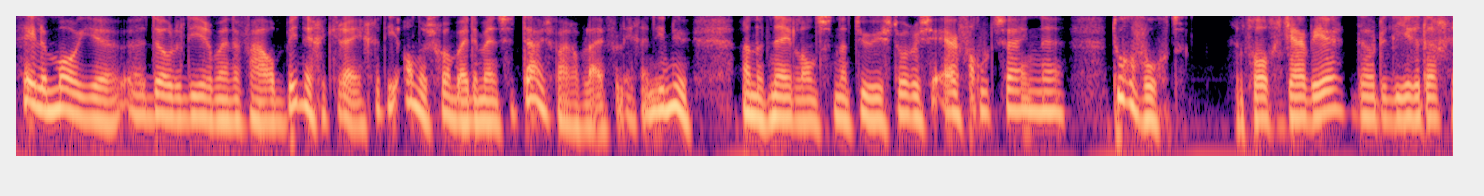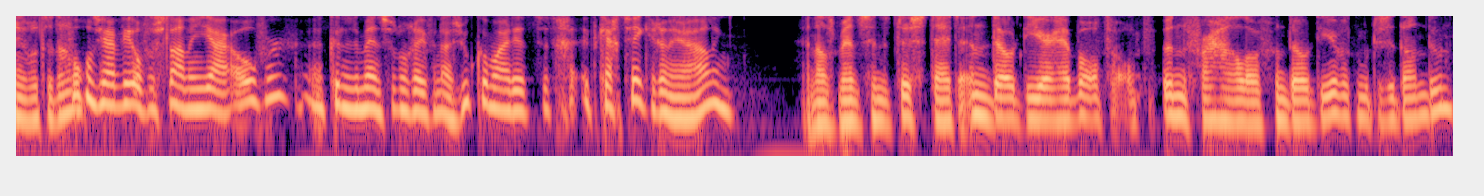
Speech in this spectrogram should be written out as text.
hele mooie dode dieren met een verhaal binnengekregen. Die anders gewoon bij de mensen thuis waren blijven liggen. En die nu aan het Nederlandse natuurhistorische erfgoed zijn toegevoegd. En volgend jaar weer dode dierendag in Rotterdam? Volgend jaar weer of we slaan een jaar over. Eh, kunnen de mensen nog even naar zoeken. Maar dit, het, het krijgt zeker een herhaling. En als mensen in de tussentijd een dood dier hebben... Of, of een verhaal over een dood dier, wat moeten ze dan doen?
